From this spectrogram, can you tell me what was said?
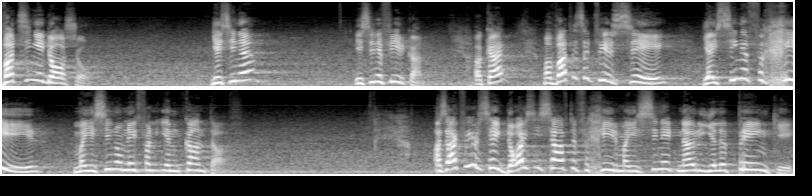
Wat sien jy daarso? Jy sien 'n Jy sien 'n vierkant. OK? Maar wat as ek vir jou sê, jy sien 'n figuur, maar jy sien hom net van een kant af? As ek vir jou sê daai is dieselfde figuur, maar jy sien net nou die hele prentjie,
